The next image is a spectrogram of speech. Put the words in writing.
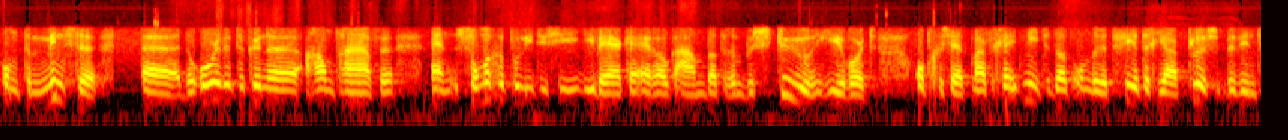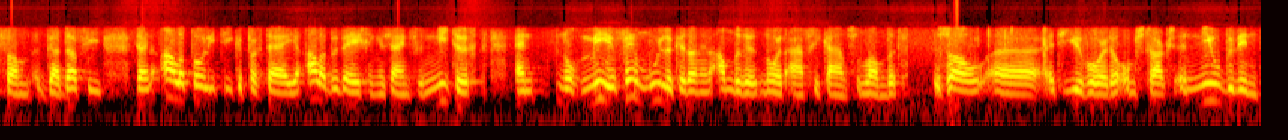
Om tenminste uh, de orde te kunnen handhaven. En sommige politici die werken er ook aan dat er een bestuur hier wordt opgezet. Maar vergeet niet dat onder het 40 jaar plus bewind van Gaddafi... zijn alle politieke partijen, alle bewegingen zijn vernietigd. En nog meer, veel moeilijker dan in andere Noord-Afrikaanse landen zal uh, het hier worden om straks een nieuw bewind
